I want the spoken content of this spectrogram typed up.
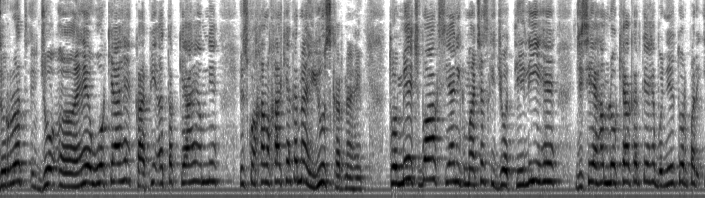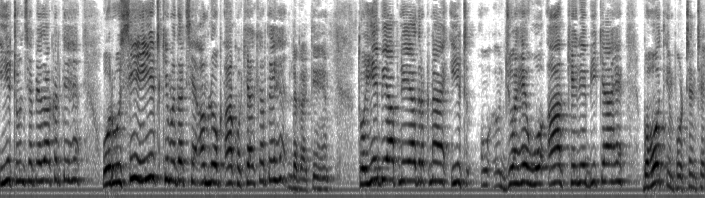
ضرورت جو ہے، وہ کیا ہے؟ کافی حد تک کیا ہے ہم نے اس کو خام خواہ کیا کرنا ہے؟ یوز کرنا ہے۔ تو میچ باکس یعنی ماچس کی جو تیلی ہے، جسے ہم لوگ کیا کرتے ہیں؟ بنیادی طور پر ایٹ ان سے پیدا کرتے ہیں، اور اسی ایٹ کی مدد سے ہم لوگ آگ کو کیا کرتے ہیں؟ لگاتے ہیں۔ تو یہ بھی آپ نے یاد رکھنا ہے، ایٹ جو ہے وہ آگ کے لیے بھی کیا ہے، بہت امپورٹنٹ ہے۔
